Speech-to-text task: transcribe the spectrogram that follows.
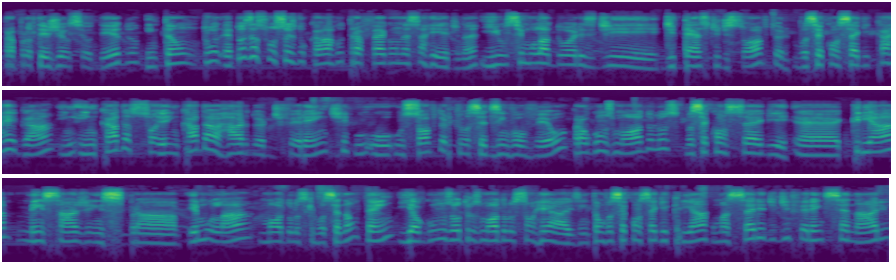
para proteger o seu dedo. Então, to é, todas as funções do carro trafegam nessa rede, né? E os simuladores de, de teste de software, você consegue carregar em, em cada, so em cada hardware diferente o, o, o software que você desenvolveu. Para alguns módulos, você consegue é, criar mensagens para emular módulos que você não tem e alguns outros módulos são reais. Então, você consegue criar uma série de diferentes cenários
